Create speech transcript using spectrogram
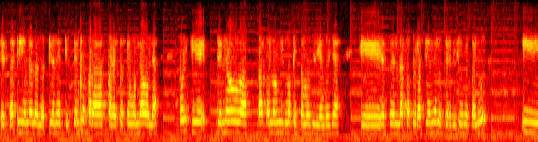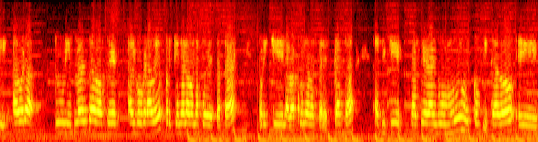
está pidiendo a las naciones que estén preparadas para esta segunda ola, porque de nuevo va, a ser lo mismo que estamos viviendo ya, que es la saturación de los servicios de salud. Y ahora tu influenza va a ser algo grave porque no la van a poder tratar, porque la vacuna va a estar escasa, así que va a ser algo muy, muy complicado. Eh,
